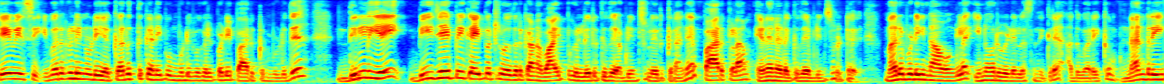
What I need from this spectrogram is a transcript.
JVC இவர்களினுடைய கருத்து கணிப்பு முடிவுகள் படி பார்க்கும் பொழுது தில்லியை பிஜேபி கைப்பற்றுவதற்கான வாய்ப்புகள் இருக்குது அப்படின்னு சொல்லியிருக்கிறாங்க. பார்க்கலாம் என்ன நடக்குது அப்படின்னு சொல்லிட்டு. மறுபடியும் நான் உங்களை இன்னொரு வீடியோவில் சந்திக்கிறேன். அது வரைக்கும் நன்றி.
